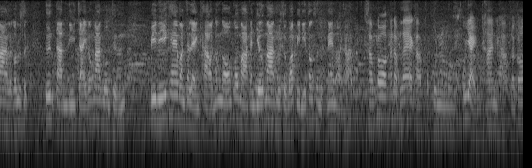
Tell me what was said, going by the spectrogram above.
มากๆ แล้วก็รู้สึกตื้นตันดีใจมากๆ รวมถึง ปีนี้แค่วันแถลงข่าวน้องๆ ก็มากันเยอะมากรู้สึกว่าปีนี้ต้องสนุกแน่นอนครับ ครับก็อันดับแรกครับขอบคุณผู้ใหญ่ทุกท่านครับ แล้วก็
